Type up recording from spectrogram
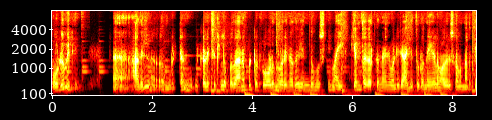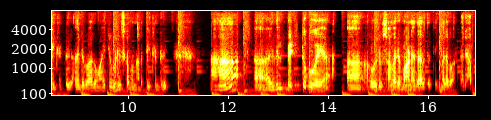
ഒടുവിൽ അതിൽ ബ്രിട്ടൻ കളിച്ചിട്ടുള്ള പ്രധാനപ്പെട്ട റോൾ എന്ന് പറയുന്നത് ഹിന്ദു മുസ്ലിം ഐക്യം തകർക്കുന്നതിന് വേണ്ടി രാജ്യത്തുടനീളം അവർ ശ്രമം നടത്തിയിട്ടുണ്ട്. അതിന്റെ ഭാഗമായിട്ട് ഇവിടെ ശ്രമം നടത്തിയിട്ടുണ്ട്. ആ ഇതിൽ പെട്ടുപോയ ഒരു സമരമാണ് യഥാർത്ഥത്തിൽ മലബാർ കലാപം.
